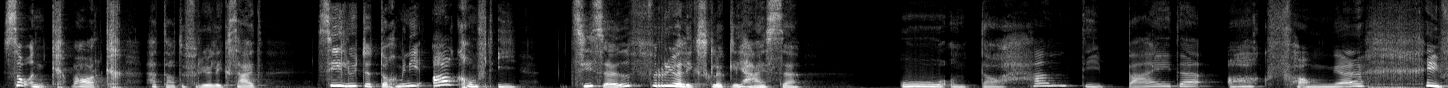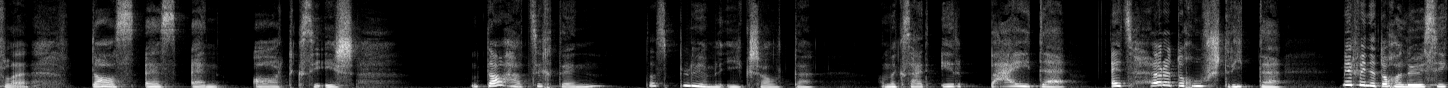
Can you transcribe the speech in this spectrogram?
so ein Quark, hat da der Frühling gesagt. Sie läutet doch meine Ankunft ein. Sie soll Frühlingsglöckli heißen. Uh, und da haben die beiden angefangen kiffeln, dass es ein Art war. Und da hat sich dann das Blümchen eingeschaltet und hat gesagt, ihr beide, jetzt hört doch auf streiten. Wir finden doch eine Lösung,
